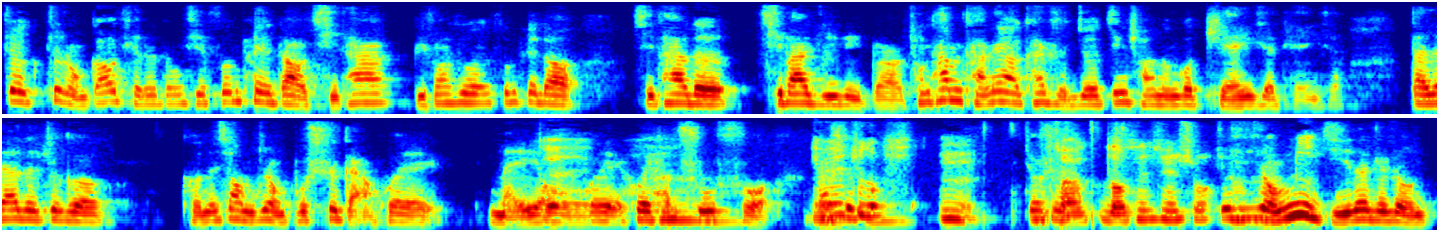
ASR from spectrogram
这这种高甜的东西分配到其他，比方说分配到其他的七八集里边，从他们谈恋爱开始就经常能够甜一些，甜一些，大家的这个可能像我们这种不适感会没有，会会很舒服。但是这个嗯。就是老孙先说，就是这种密集的这种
